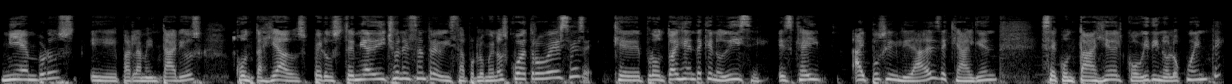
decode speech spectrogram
miembros eh, parlamentarios contagiados. Pero usted me ha dicho en esta entrevista por lo menos cuatro veces que de pronto hay gente que no dice. ¿Es que hay, hay posibilidades de que alguien se contagie del COVID y no lo cuente?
